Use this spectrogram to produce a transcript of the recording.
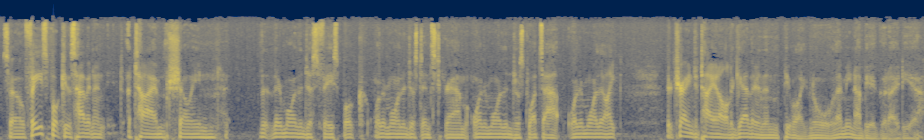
So, Facebook is having a, time showing that they're more than just Facebook, or they're more than just Instagram, or they're more than just WhatsApp, or they're more than like they're trying to tie it all together, and then people are like, no, that may not be a good idea.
